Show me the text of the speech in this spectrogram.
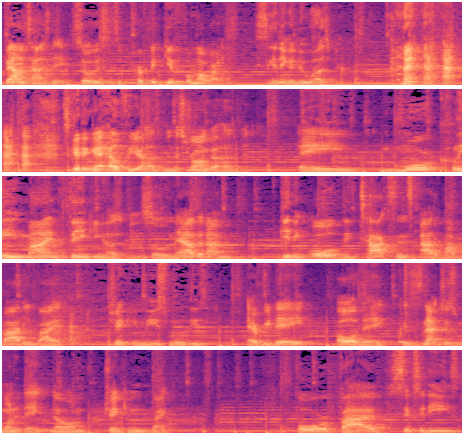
Valentine's Day. So this is a perfect gift for my wife. She's getting a new husband. She's getting a healthier husband, a stronger husband, a more clean mind thinking husband. So now that I'm getting all the toxins out of my body by drinking these smoothies every day, all day, because it's not just one a day. No, I'm drinking like four, five, six of these,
